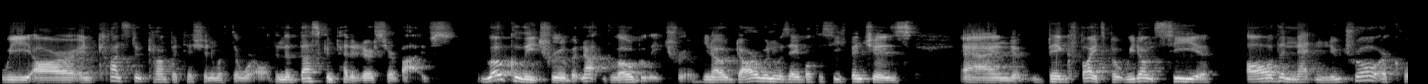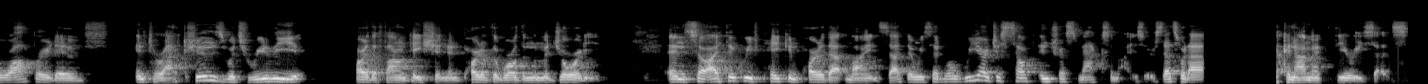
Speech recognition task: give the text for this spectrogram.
we are in constant competition with the world and the best competitor survives. Locally true, but not globally true. You know, Darwin was able to see finches and big fights, but we don't see all the net neutral or cooperative interactions, which really are the foundation and part of the world in the majority. And so I think we've taken part of that mindset and we said, well, we are just self interest maximizers. That's what economic theory says,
